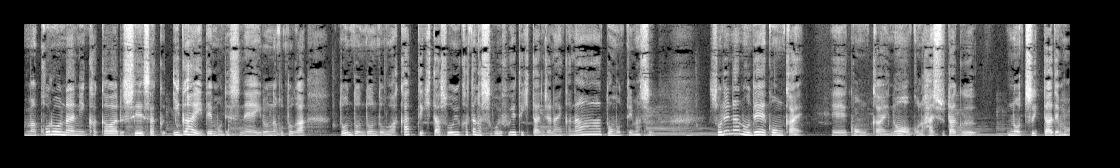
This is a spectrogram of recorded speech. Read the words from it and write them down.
まあ、コロナに関わる政策以外でもですねいろんなことがどんどんどんどん分かってきたそういう方がすごい増えてきたんじゃないかなと思っています。それなので今回、えー、今回のこのハッシュタグのツイッターでも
